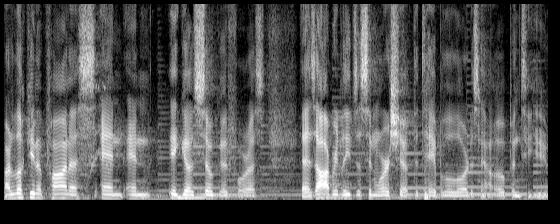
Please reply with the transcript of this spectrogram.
are looking upon us, and, and it goes so good for us. As Aubrey leads us in worship, the table of the Lord is now open to you.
